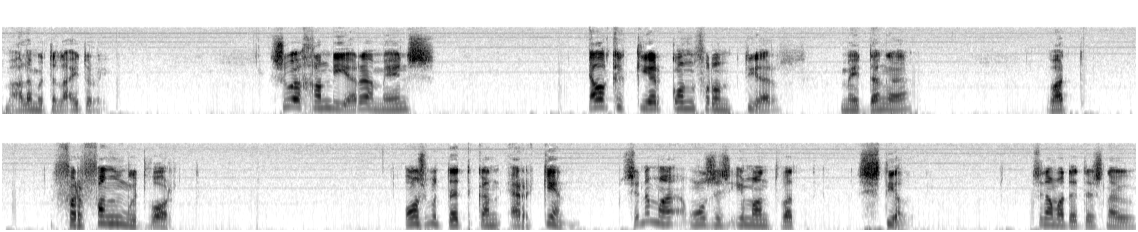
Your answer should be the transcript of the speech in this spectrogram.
Maar hulle moet hulle uitroei. So gaan die Heere mens elke keer konfronteer met dinge wat vervang moet word. Ons moet dit kan erken. Sê nou maar, ons is iemand wat steel. Sê nou maar, dit is nou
